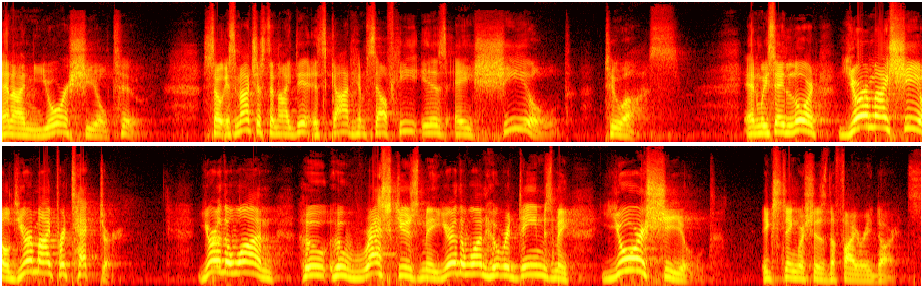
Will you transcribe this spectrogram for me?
and I'm your shield too. So it's not just an idea, it's God Himself. He is a shield to us. And we say, Lord, you're my shield, you're my protector. You're the one who, who rescues me, you're the one who redeems me. Your shield extinguishes the fiery darts.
